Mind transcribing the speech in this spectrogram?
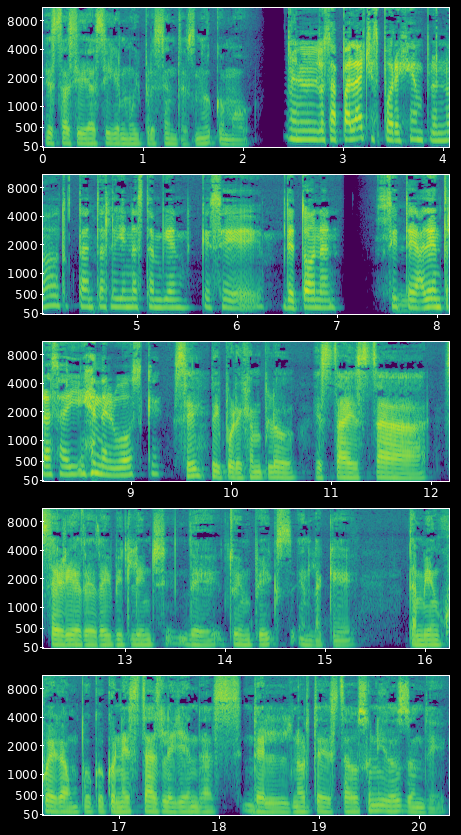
estas ideas siguen muy presentes, ¿no? Como en los Apalaches, por ejemplo, ¿no? Tantas leyendas también que se detonan si te adentras ahí en el bosque. Sí, y por ejemplo está esta serie de David Lynch de Twin Peaks en la que también juega un poco con estas leyendas del norte de Estados Unidos, donde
